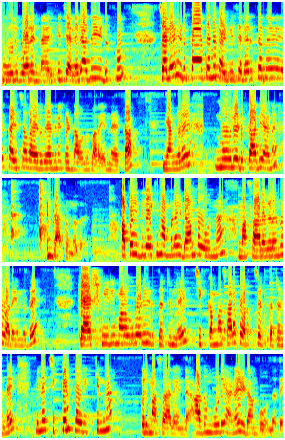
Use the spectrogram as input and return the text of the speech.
നൂൽ പോലെ ഉണ്ടായിരിക്കും. ചിലർ അത് എടുക്കും. ചിലർ എടുക്കാതെ തന്നെ കഴിക്കും. ചിലർക്ക് അത് കഴിച്ചാൽ വയറുവേദനയൊക്കെ ഉണ്ടാവും എന്ന് പറയുന്നേക്കാം. ഞങ്ങൾ നൂലെടുക്കാതെയാണ് ഉണ്ടാക്കുന്നത്. അപ്പൊ ഇതിലേക്ക് നമ്മൾ ഇടാൻ പോകുന്ന മസാലകൾ എന്ന് പറയുന്നത് കാശ്മീരി മുളക് പൊടി എടുത്തിട്ടുണ്ട് ചിക്കൻ മസാല കുറച്ച് എടുത്തിട്ടുണ്ട് പിന്നെ ചിക്കൻ പൊരിക്കുന്ന ഒരു മസാല ഉണ്ട് അതും കൂടിയാണ് ഇടാൻ പോകുന്നത്.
